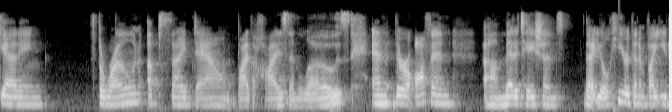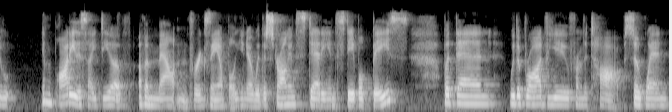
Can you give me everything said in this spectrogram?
getting thrown upside down by the highs and lows. And there are often um, meditations that you'll hear that invite you to embody this idea of, of a mountain, for example, you know, with a strong and steady and stable base, but then with a broad view from the top. So when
